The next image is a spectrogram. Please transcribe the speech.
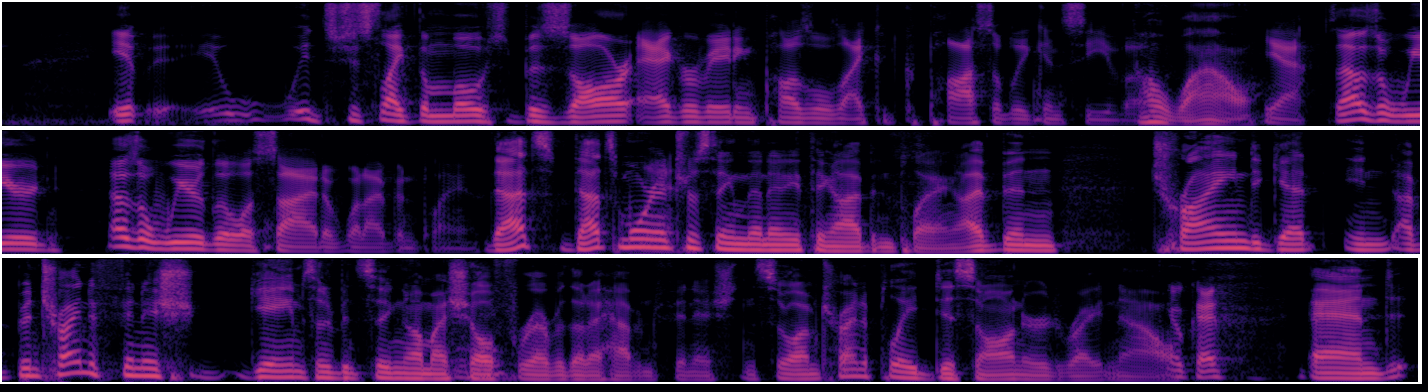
it, it, it's just like the most bizarre, aggravating puzzles I could possibly conceive of. Oh wow. Yeah, so that was a weird, that was a weird little aside of what I've been playing. That's that's more Yeah. interesting than anything I've been playing. I've been trying to get in I've been trying to finish games that have been sitting on my Mm-hmm. shelf forever that I haven't finished. And so I'm trying to play Dishonored right now. Okay, And th-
